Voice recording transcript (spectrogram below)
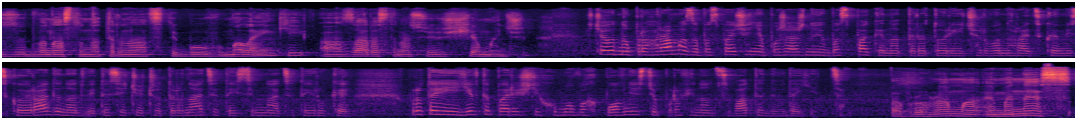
з 12 на 13 був маленький, а зараз 13 ще менше. Ще одна програма забезпечення пожежної безпеки на території Червоноградської міської ради на 2014-2017 роки. Проте її в теперішніх умовах повністю профінансувати не вдається. Програма МНС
